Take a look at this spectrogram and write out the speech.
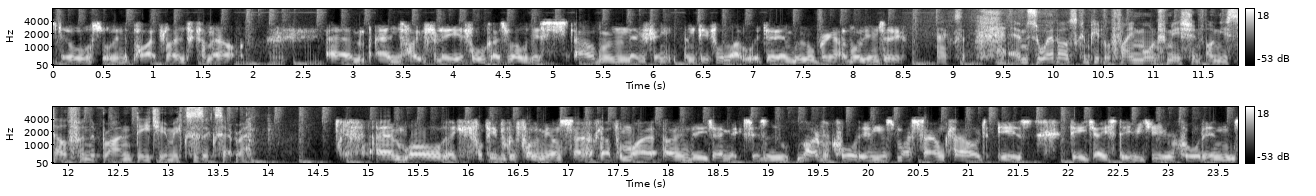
still sort of in the pipeline to come out. Um, and hopefully, if all goes well with this album and everything, and people like what we're doing, we will bring out a volume two. Excellent. Um, so, whereabouts can people find more information on yourself and the brand, DJ mixes, etc.? Um, well, for people can follow me on SoundCloud for my own DJ mixes and live recordings. My SoundCloud is DJ Stevie G Recordings.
